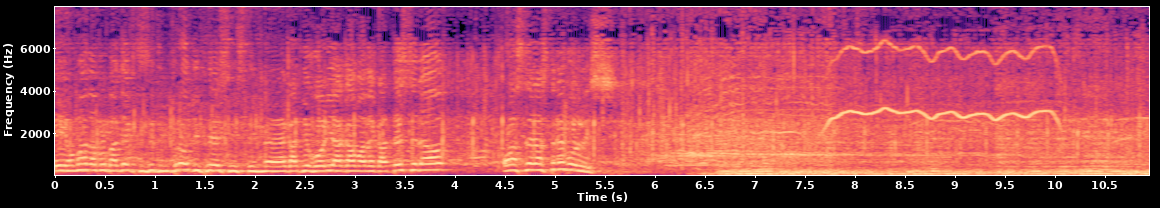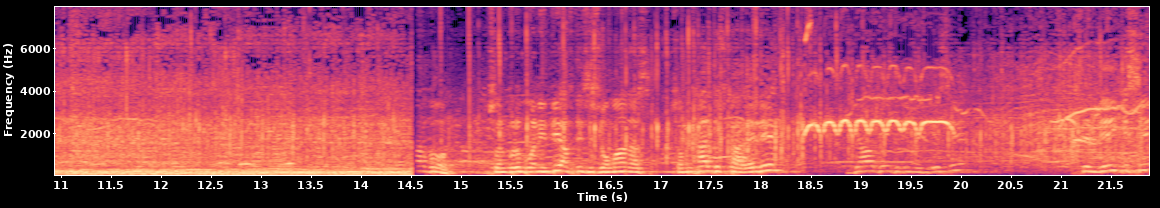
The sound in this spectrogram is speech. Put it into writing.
η ομάδα που κατέκτησε την πρώτη θέση στην ε, κατηγορία K14, ο Αστέρας Τρίπολης. στον προπονητή αυτής της ομάδας, στον Μιχάλη του Σκαλέρη, για ό,τι έχει δημιουργήσει, στην διοίκηση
